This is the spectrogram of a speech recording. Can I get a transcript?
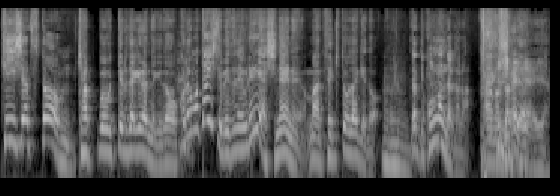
T シャツとキャップを売ってるだけなんだけど、これも大して別に売れりゃしないのよ。まあ適当だけど。だってこんなんだから。あの、だって。や。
